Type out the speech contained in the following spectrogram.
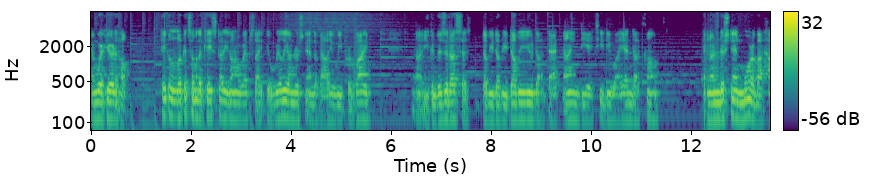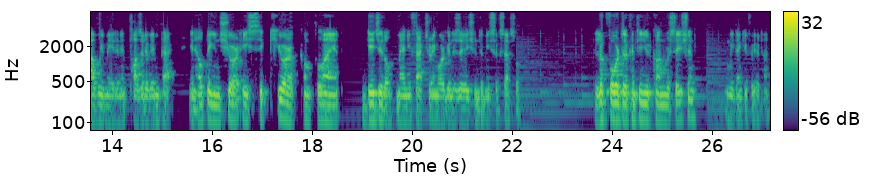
And we're here to help. Take a look at some of the case studies on our website. You'll really understand the value we provide. Uh, you can visit us at www.datdyn.com and understand more about how we made a positive impact in helping ensure a secure, compliant, digital manufacturing organization to be successful. I look forward to the continued conversation, and we thank you for your time.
